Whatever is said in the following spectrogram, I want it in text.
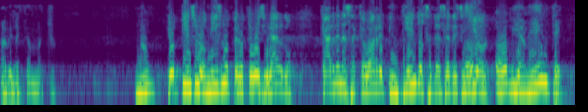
Ávila Camacho. ¿No? Yo pienso lo mismo, pero te voy a decir algo. Cárdenas acabó arrepintiéndose de esa decisión. O- obviamente,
